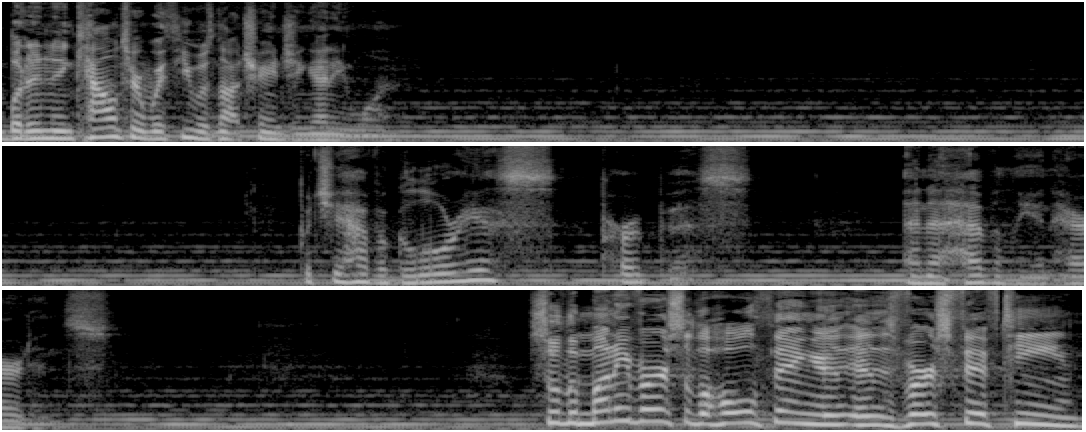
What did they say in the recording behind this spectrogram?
but an encounter with you is not changing anyone. But you have a glorious purpose and a heavenly inheritance. So, the money verse of the whole thing is, is verse 15.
